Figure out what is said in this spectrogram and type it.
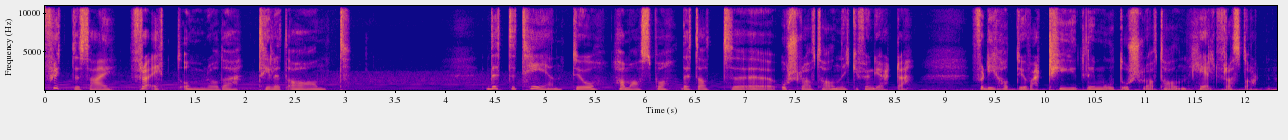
flytte seg fra ett område til et annet. Dette tjente jo Hamas på, dette at uh, Oslo-avtalen ikke fungerte. For de hadde jo vært tydelige mot Oslo-avtalen helt fra starten.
